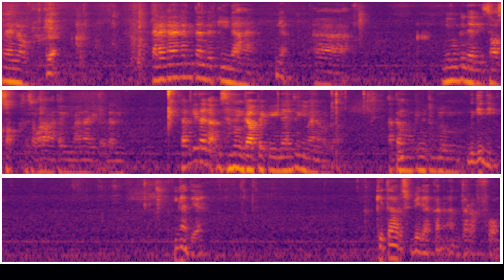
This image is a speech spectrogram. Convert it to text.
Reno, Ya. kadang-kadang kan kita melihat keindahan. Ya. Eh, ini mungkin dari sosok seseorang atau gimana gitu dan tapi kita nggak bisa menggapai keindahan itu gimana bro? Atau Hmm. mungkin itu belum Begini. Ingat ya. Kita harus bedakan antara form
